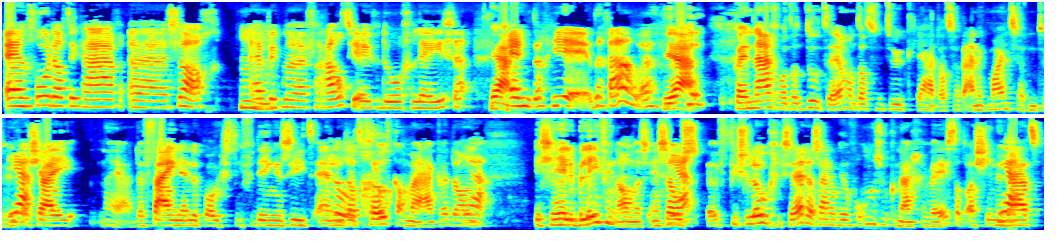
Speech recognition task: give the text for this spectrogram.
En voordat ik haar eh, zag, Mhm. heb ik mijn verhaaltje even doorgelezen. Ja. En ik dacht, yeah, daar gaan we. Ja, kan je nagaan wat dat doet, hè? Want dat is natuurlijk, ja, dat is uiteindelijk mindset natuurlijk. Ja. Als jij, nou ja, de fijne en de positieve dingen ziet en Klopt. dat groot kan maken, dan Ja, is je hele beleving anders. En zelfs eh, fysiologisch, hè? Daar zijn ook heel veel onderzoeken naar geweest. Dat als je inderdaad,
